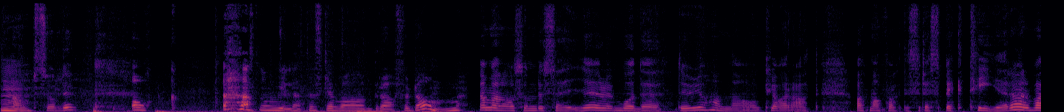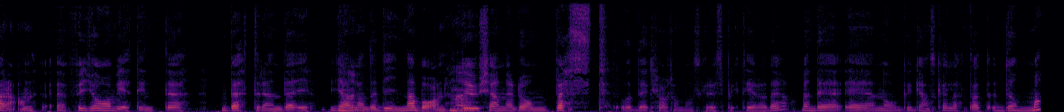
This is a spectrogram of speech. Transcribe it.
Mm. Absolut. Och att de vill att det ska vara bra för dem. Ja, men och som du säger, både du Johanna och Klara, att, att man faktiskt respekterar varann. Eh, För jag vet inte bättre än dig gällande dina barn. Nej. Du känner dem bäst och det är klart att man ska respektera det. Men det är nog ganska lätt att döma.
